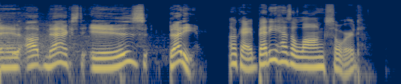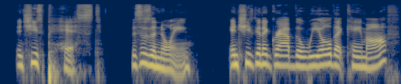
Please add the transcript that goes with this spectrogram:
and up next is Betty. Okay, Betty has a long sword and she's pissed. This is annoying. And she's going to grab the wheel that came off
